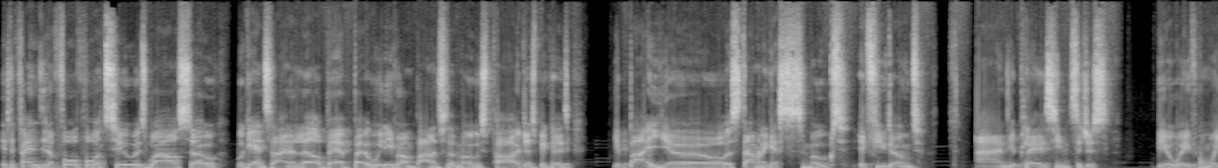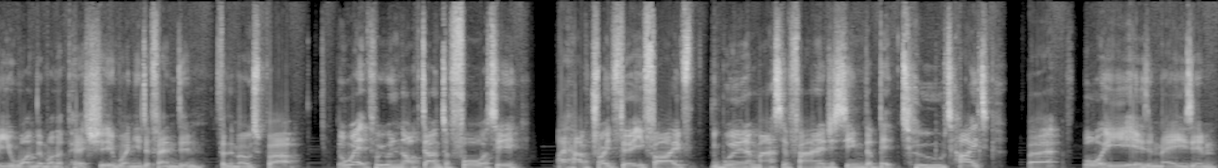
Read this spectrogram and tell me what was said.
It defends in a 4-4-2 as well, so we'll get into that in a little bit, but we leave it on balance for the most part just because your, your stamina gets smoked if you don't, and your players seem to just be away from where you want them on the pitch when you're defending for the most part. The width, we were knocked down to 40. I have tried 35. Weren't a massive fan. It just seemed a bit too tight but 40 is amazing.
